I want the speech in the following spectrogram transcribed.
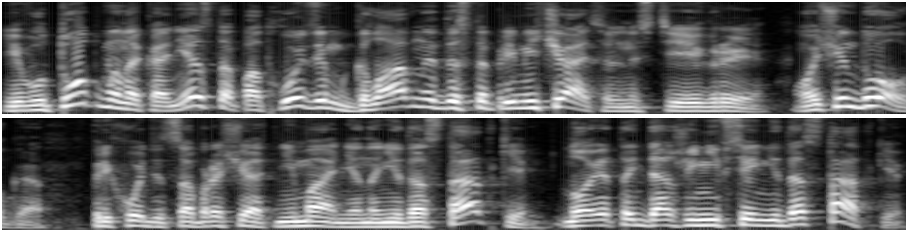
И вот тут мы наконец-то подходим к главной достопримечательности игры. Очень долго приходится обращать внимание на недостатки, но это даже не все недостатки.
